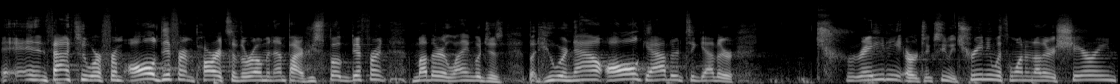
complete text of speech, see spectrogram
In fact, who were from all different parts of the Roman Empire, who spoke different mother languages, but who were now all gathered together trading, or excuse me, treating with one another, sharing,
